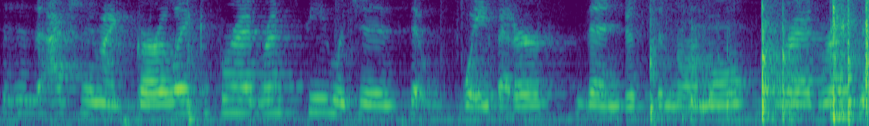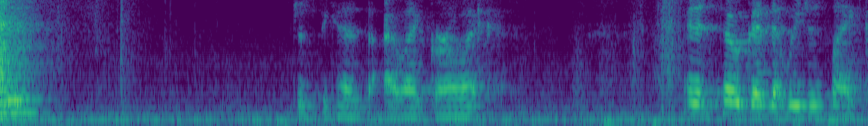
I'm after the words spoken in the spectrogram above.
This is actually my garlic bread recipe, which is way better than just the normal bread recipe. Just because I like garlic. And it's so good that we just like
